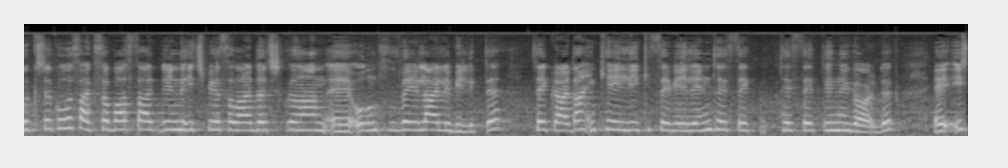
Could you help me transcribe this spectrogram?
bakacak olursak sabah saatlerinde iç piyasalarda açıklanan e, olumsuz verilerle birlikte tekrardan 2.52 seviyelerini test, et- test ettiğini gördük. E, iç,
